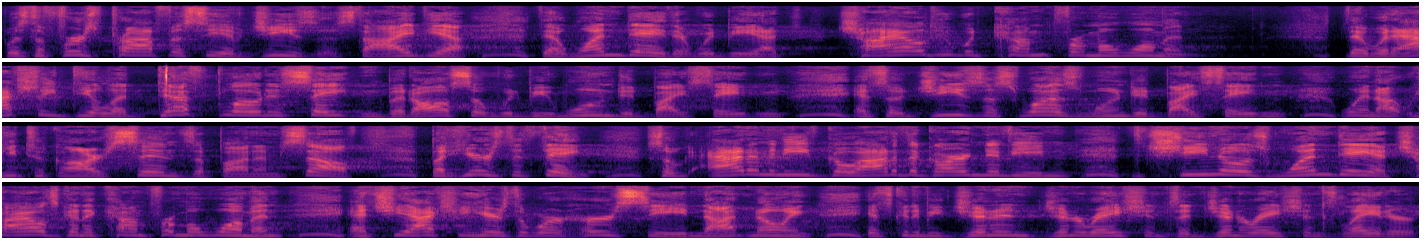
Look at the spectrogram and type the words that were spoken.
was the first prophecy of Jesus. The idea that one day there would be a child who would come from a woman that would actually deal a death blow to Satan, but also would be wounded by Satan. And so Jesus was wounded by Satan when uh, he took our sins upon himself. But here's the thing so Adam and Eve go out of the Garden of Eden. She knows one day a child's going to come from a woman, and she actually hears the word her seed, not knowing it's going to be generations and generations later.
